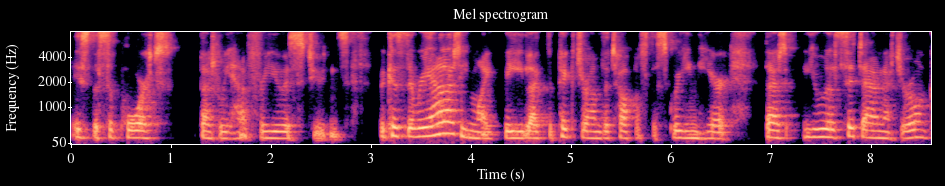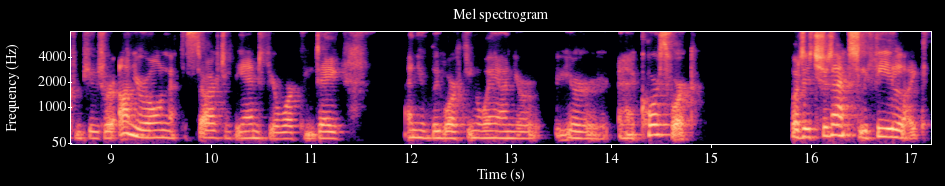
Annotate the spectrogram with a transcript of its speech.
is the support that we have for you as students. Because the reality might be like the picture on the top of the screen here that you will sit down at your own computer on your own at the start or the end of your working day and you'll be working away on your your uh, coursework but it should actually feel like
